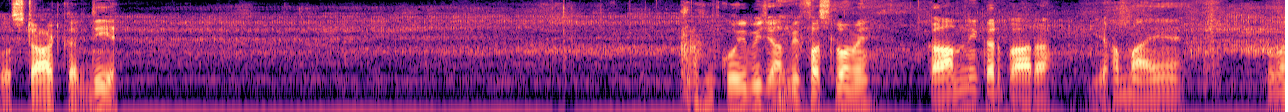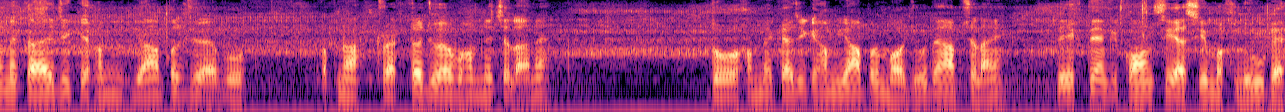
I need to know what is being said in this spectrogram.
वो स्टार्ट कर दी है। कोई भी जानवी फ़सलों में काम नहीं कर पा रहा, ये हम आए हैं। तो उन्होंने कहा है जी कि हम यहाँ पर जो है वो अपना ट्रैक्टर जो है वो हमने चलाना है। तो हमने कहा जी कि हम यहाँ पर मौजूद हैं, आप चलाएँ। देखते हैं कि कौन सी ऐसी मखलूक है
